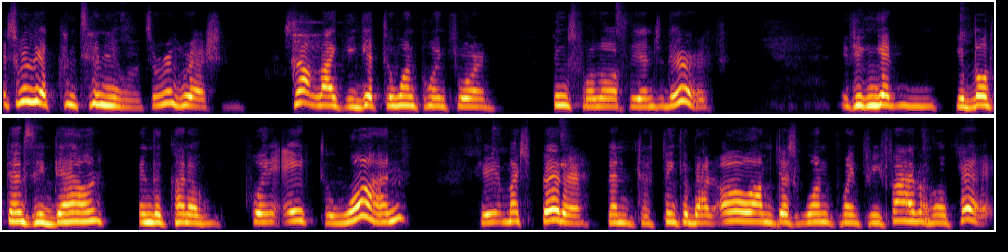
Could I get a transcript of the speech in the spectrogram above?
it's really a continuum, it's a regression. It's not like you get to 1.4 and things fall off the edge of the earth. If you can get your bulk density down in the kind of 0.8 to 1, you're much better than to think about, oh, I'm just 1.35, I'm okay.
